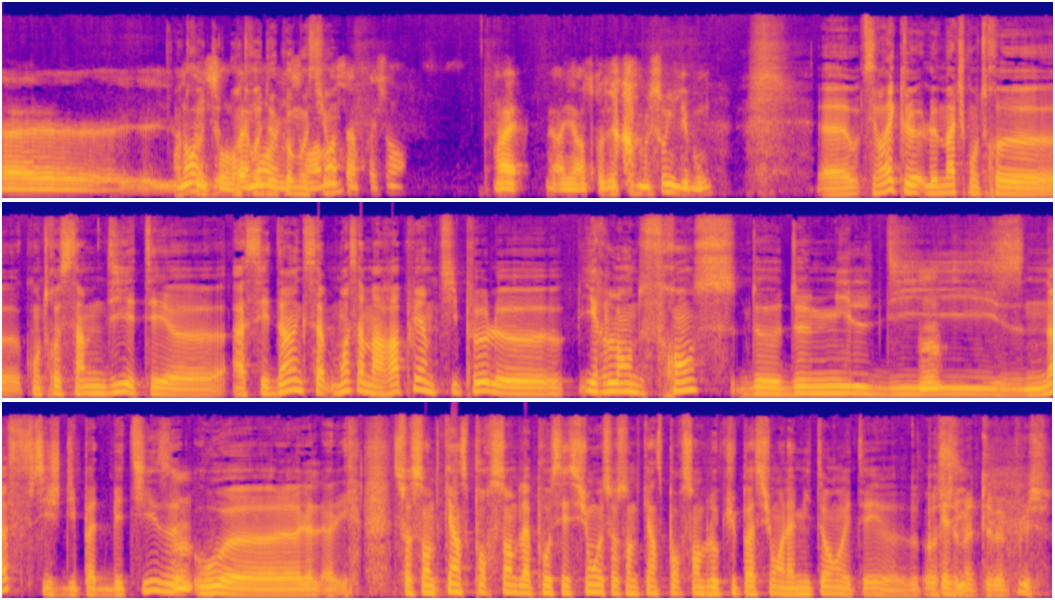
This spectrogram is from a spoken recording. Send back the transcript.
Euh, Entre non, ils sont vraiment, deux ils sont vraiment, c'est impressionnant. Ouais, entre deux commotions, il est bon. Euh, c'est vrai que le, le match contre, contre samedi était euh, assez dingue. Ça, moi, ça m'a rappelé un petit peu le Irlande-France de 2019, si je dis pas de bêtises, Mm. où euh, la- la- 75% de la possession et 75% de l'occupation à la mi-temps étaient euh, Oh, quasi- c'était même plus.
